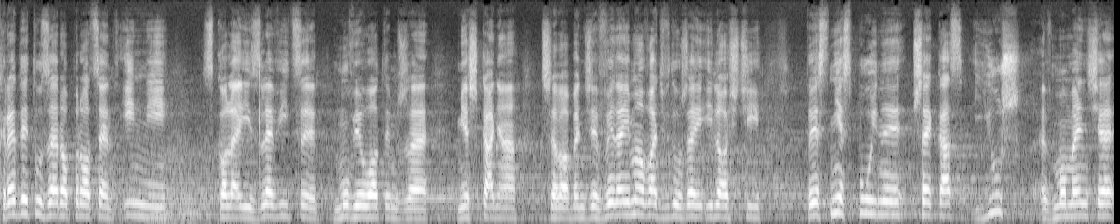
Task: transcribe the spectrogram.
kredytu 0%, inni z kolei z lewicy mówią o tym, że mieszkania trzeba będzie wynajmować w dużej ilości. To jest niespójny przekaz już w momencie,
